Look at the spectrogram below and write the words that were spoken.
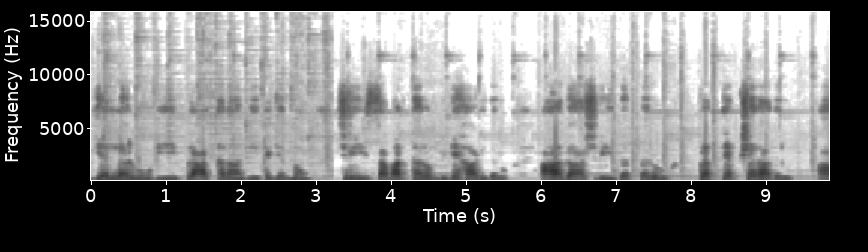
ಎಲ್ಲರೂ ಈ ಪ್ರಾರ್ಥನಾ ಗೀತೆಯನ್ನು ಶ್ರೀ ಸಮರ್ಥರೊಂದಿಗೆ ಹಾಡಿದರು. ಆಗ ಶ್ರೀ ದತ್ತರು ಪ್ರತ್ಯಕ್ಷರಾದರು. ಆ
